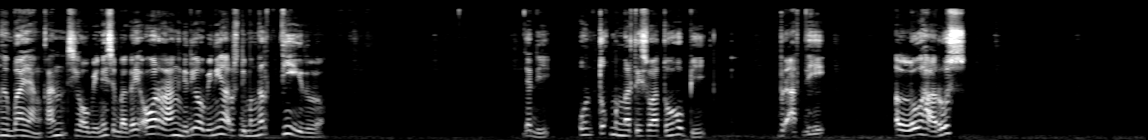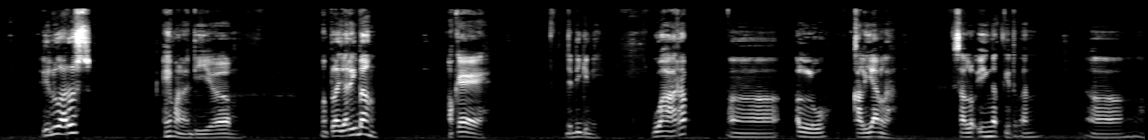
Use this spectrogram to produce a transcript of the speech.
ngebayangkan si hobi ini sebagai orang. Jadi hobi ini harus dimengerti gitu loh jadi untuk mengerti suatu hobi berarti lu harus ya lu harus eh malah diem. Mempelajari bang. Oke. Jadi gini gua harap uh, lu kalian lah selalu inget gitu kan uh,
